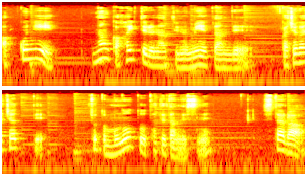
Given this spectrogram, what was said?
あっこになんか入ってるなっていうの見えたんで、ガチャガチャってちょっと物音を立てたんですね。したら、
